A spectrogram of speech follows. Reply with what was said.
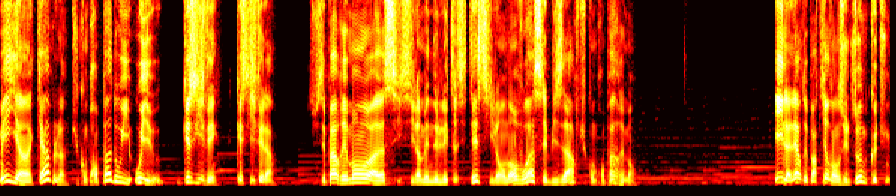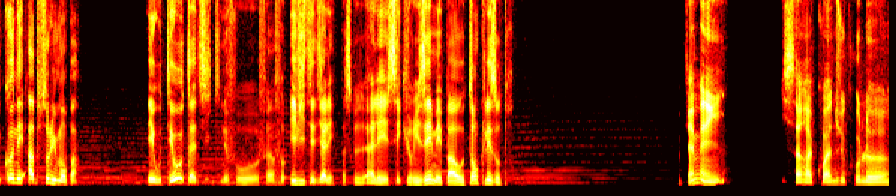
Mais il y a un câble, tu comprends pas d'où il... Où il Qu'est-ce qu'il fait? Qu'est-ce qu'il fait là? Tu sais pas vraiment euh, si- s'il emmène de l'électricité, s'il en envoie, c'est bizarre, tu comprends pas vraiment. Et il a l'air de partir dans une zone que tu ne connais absolument pas. Et où Théo t'a dit qu'il ne faut, enfin, faut éviter d'y aller, parce qu'elle est sécurisée, mais pas autant que les autres. Ok, mais il, il sert à quoi du coup le.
